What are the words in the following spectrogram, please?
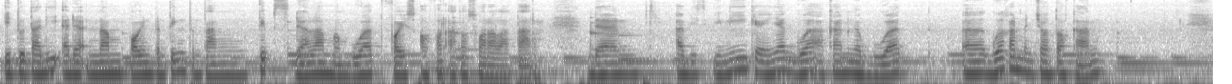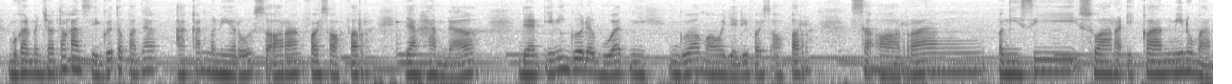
itu tadi ada enam poin penting tentang tips dalam membuat voice over atau suara latar. Dan abis ini kayaknya gue akan ngebuat uh, eh, gue akan mencontohkan bukan mencontohkan sih gue tepatnya akan meniru seorang voice over yang handal. Dan ini gue udah buat nih gue mau jadi voice over seorang pengisi suara iklan minuman.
